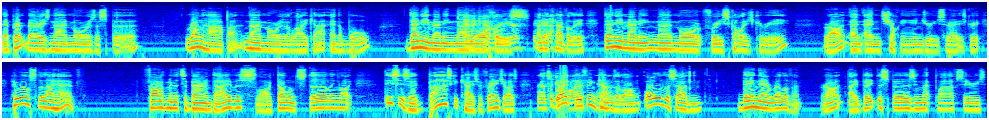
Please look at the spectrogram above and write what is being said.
Now, Brent Barry's known more as a Spur. Ron Harper, known more as a Laker and a Bull. Danny Manning, known And more for his and a Cavalier. Danny Manning, known more for his college career, right, and and shocking injuries throughout his career. Who else do they have? Five minutes of Baron Davis, like Donald Sterling, like this is a basket case for franchise. That's a good Blake point. Griffin yeah. comes along, all of a sudden, they're now relevant, right? They beat the Spurs in that playoff series,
